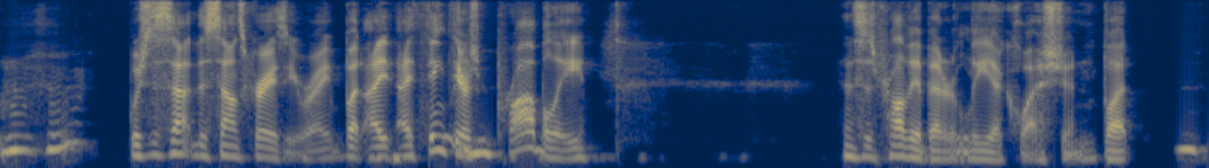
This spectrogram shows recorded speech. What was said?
hmm which this, this sounds crazy, right? But I, I think there's Mhm. probably, this is probably a better Leah question, but Mm.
